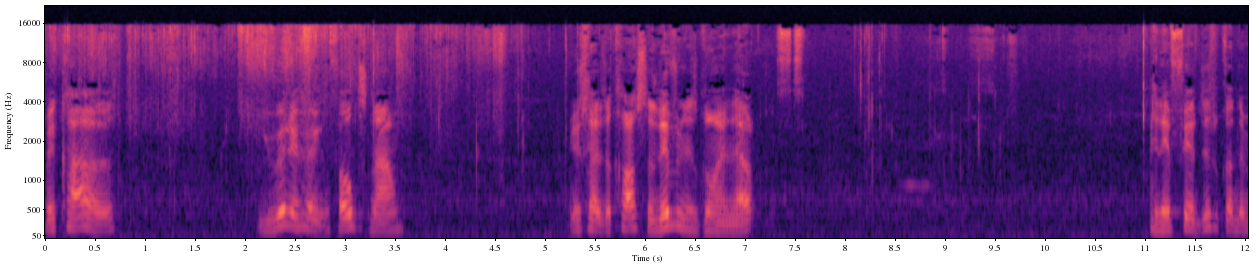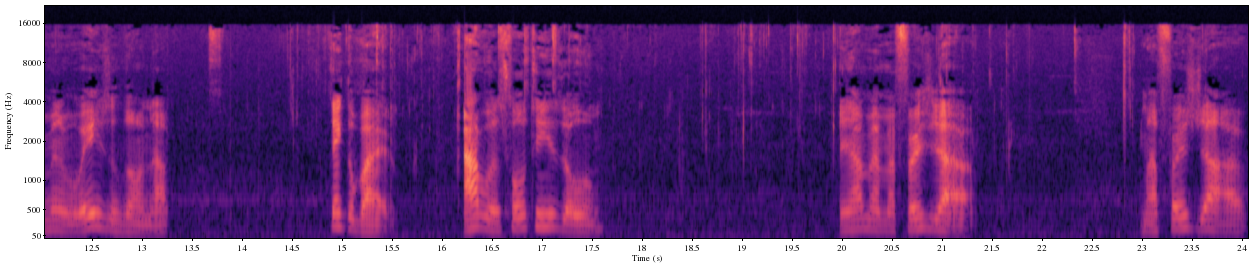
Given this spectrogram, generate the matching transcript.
Because you're really hurting folks now. Because the cost of living is going up. And they feel just because the minimum wage is going up. Think about it. I was 14 years old. And I remember my first job. My first job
